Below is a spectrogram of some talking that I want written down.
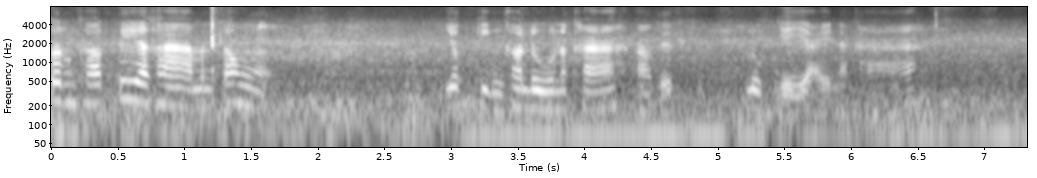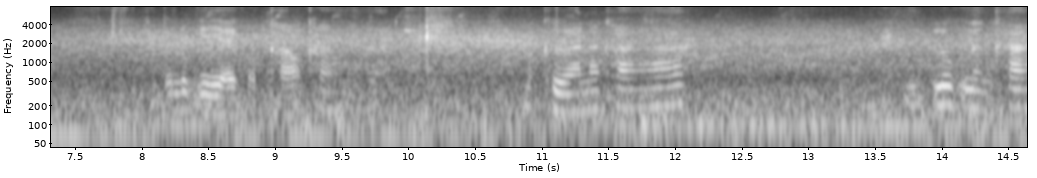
ต้นเขาเตี้ยค่ะ มันต้องยกกิ่งเขาดูนะคะ เอาแต่ลูกใหญ่ ๆ นะคะเป็นลูกใหญ่ๆของเขาค่ะมะเขือนะคะลูกหนึ่งค่ะ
